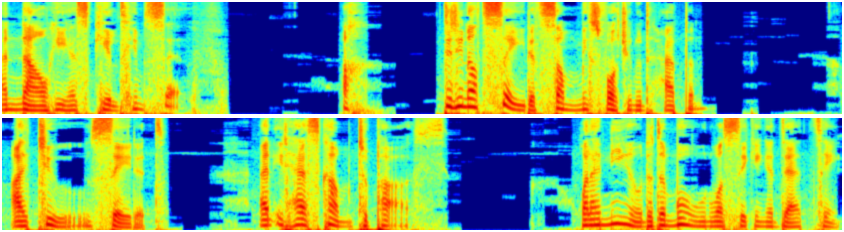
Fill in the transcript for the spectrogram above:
and now he has killed himself. Ah, did he not say that some misfortune would happen? I too said it, and it has come to pass. While I knew that the moon was seeking a dead thing,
